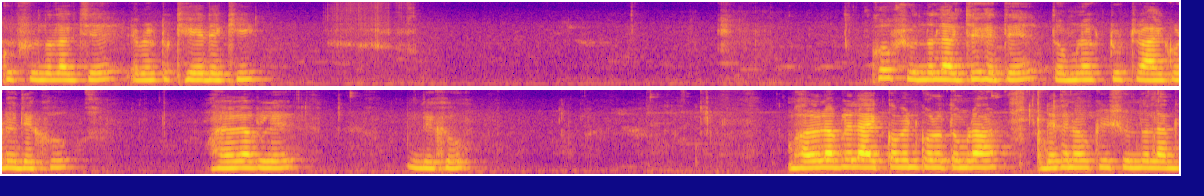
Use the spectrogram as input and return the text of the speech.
খুব সুন্দর লাগছে। এবার একটু খেয়ে দেখি। খুব সুন্দর লাগছে খেতে। তোমরা একটু ট্রাই করে দেখো। ভালো লাগলে দেখো। ভালো লাগলে লাইক কমেন্ট করো তোমরা। দেখে নাও কি সুন্দর লাগছে।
